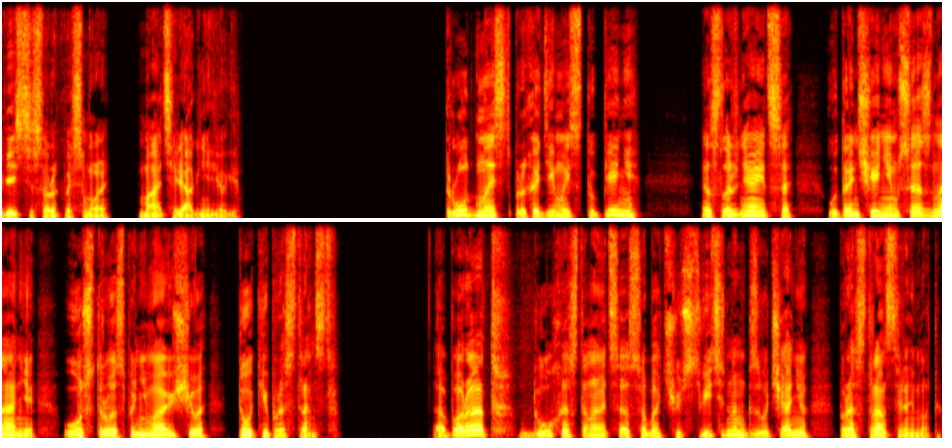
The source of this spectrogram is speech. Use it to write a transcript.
248 Матери Агни-йоги. Трудность проходимой ступени осложняется утончением сознания, остро воспринимающего токи пространства. Аппарат духа становится особо чувствительным к звучанию пространственной ноты.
